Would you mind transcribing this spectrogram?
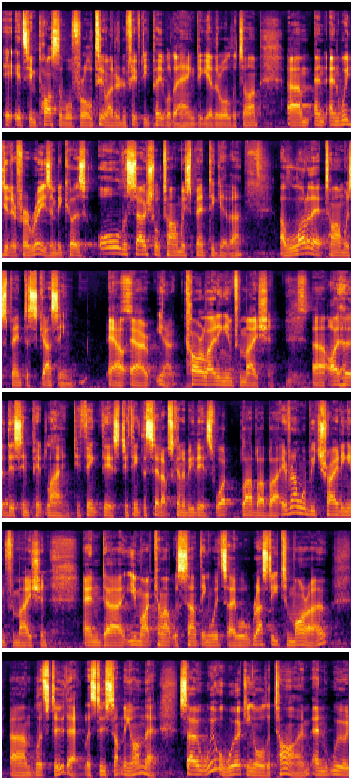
it's impossible for all 250 people to hang together all the time. Um, and, and we did it for a reason because all the social time we spent together, a lot of that time was spent discussing our, our you know correlating information. Yes. Uh, I heard this in pit lane. Do you think this? Do you think the setup's going to be this? What blah blah blah. Everyone would be trading information, and uh, you might come up with something. We'd say, well, Rusty, tomorrow, um, let's do that. Let's do something on that. So we were working all the time, and we were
